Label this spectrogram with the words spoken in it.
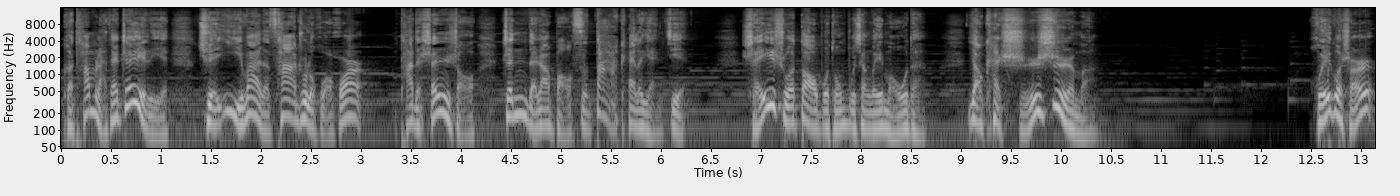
可他们俩在这里却意外的擦出了火花，他的身手真的让宝四大开了眼界。谁说道不同不相为谋的？要看时势嘛。回过神儿，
